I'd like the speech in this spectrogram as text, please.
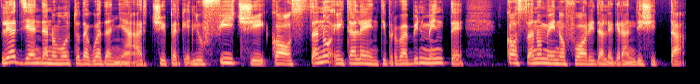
le aziende hanno molto da guadagnarci, perché gli uffici costano e i talenti probabilmente costano meno fuori dalle grandi città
